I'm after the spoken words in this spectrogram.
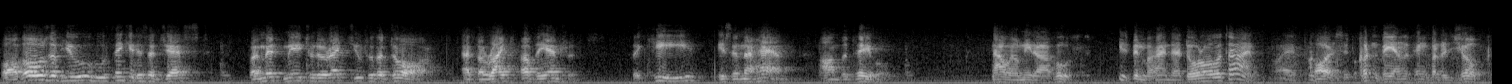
For those of you who think it is a jest, permit me to direct you to the door at the right of the entrance. The key is in the hand on the table. Now we'll meet our host. He's been behind that door all the time. Why, of course, it couldn't be anything but a joke.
